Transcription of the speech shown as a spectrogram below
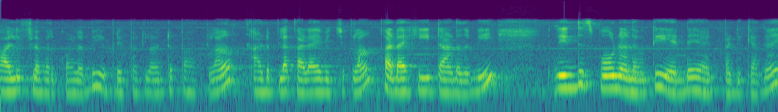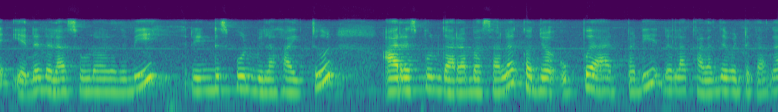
காலிஃப்ளவர் குழம்பு எப்படி பண்ணலான்ட்டு பார்க்கலாம். அடுப்பில் கடாய் வச்சுக்கலாம். கடாய் ஹீட் ஆனதுமே ரெண்டு ஸ்பூன் அளவுக்கு எண்ணெய் ஆட் பண்ணிக்கோங்க. எண்ணெய் நல்லா சூடானதுமே ரெண்டு ஸ்பூன் மிளகாய் தூள் அரை ஸ்பூன் கரம் மசாலா கொஞ்சம் உப்பு ஆட் பண்ணி நல்லா கலந்து விட்டுக்கோங்க.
